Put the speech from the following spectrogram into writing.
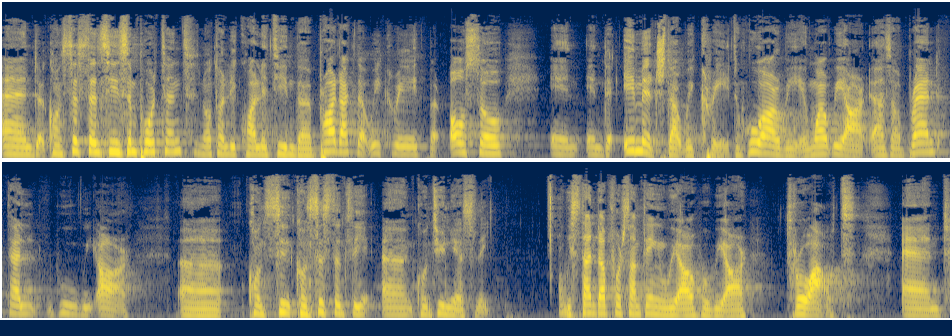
And consistency is important, not only quality in the product that we create, but also in, in the image that we create. Who are we and what we are? As a brand, tell who we are uh, consi- consistently and continuously. We stand up for something, we are who we are throughout. And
